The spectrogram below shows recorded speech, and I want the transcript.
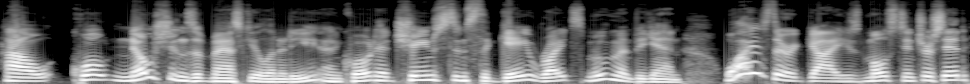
how, quote, notions of masculinity, end quote, had changed since the gay rights movement began. Why is there a guy who's most interested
